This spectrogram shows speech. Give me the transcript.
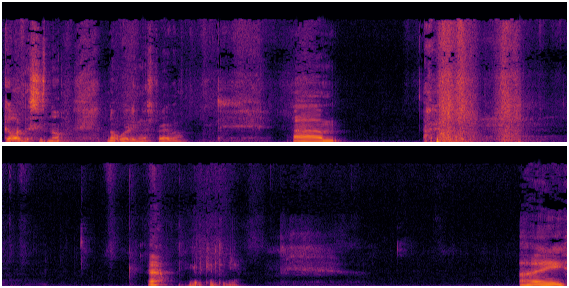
god this is not not wording this very well um I'm going to continue. I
